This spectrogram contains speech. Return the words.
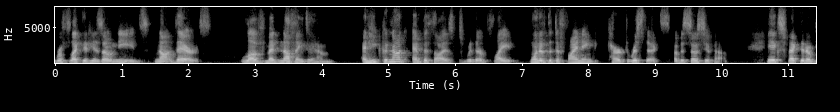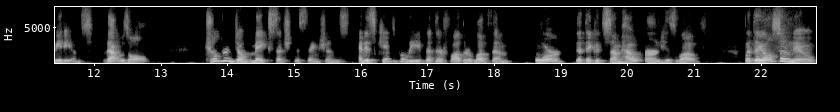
reflected his own needs, not theirs. Love meant nothing to him, and he could not empathize with their plight, one of the defining characteristics of a sociopath. He expected obedience, that was all. Children don't make such distinctions, and his kids believed that their father loved them or that they could somehow earn his love. But they also knew,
